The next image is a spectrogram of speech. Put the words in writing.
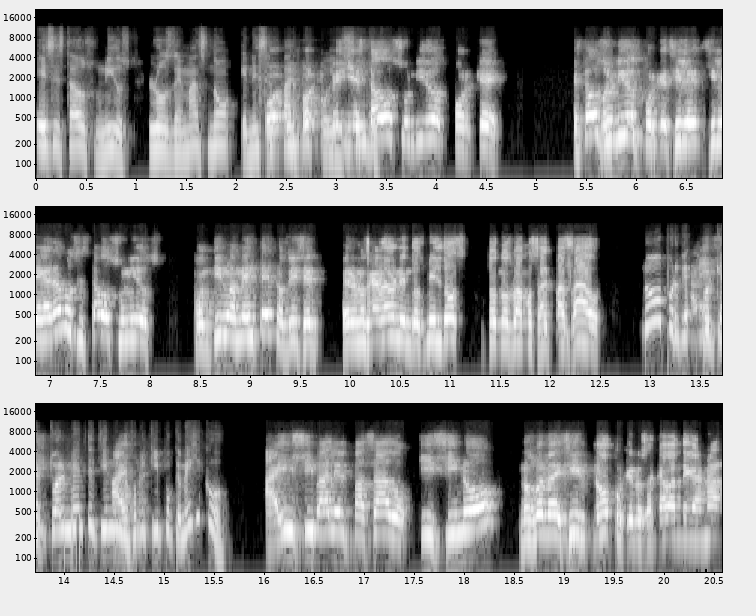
es Estados Unidos. Los demás no. En esa parte. ¿Y Estados Unidos por qué? Estados Unidos, porque si le, si le ganamos a Estados Unidos continuamente, nos dicen, pero nos ganaron en 2002, entonces nos vamos al pasado. No, porque, porque actualmente tiene un mejor equipo que México. Ahí sí vale el pasado, y si no, nos van a decir, no, porque nos acaban de ganar.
